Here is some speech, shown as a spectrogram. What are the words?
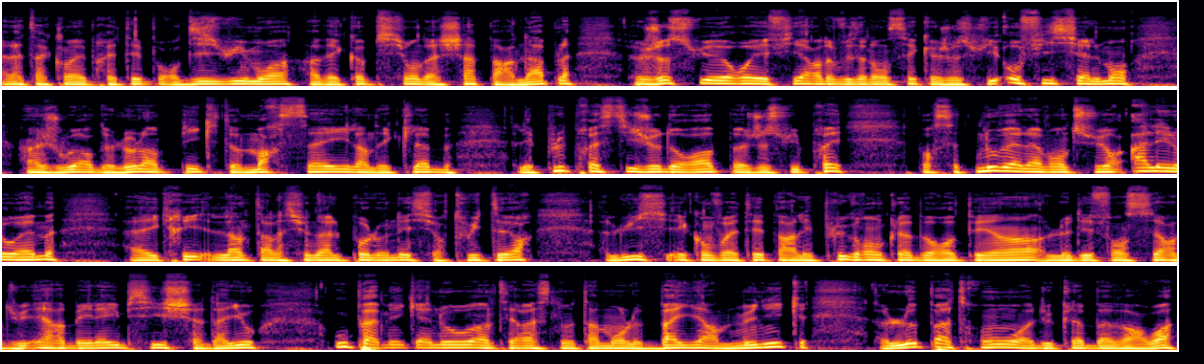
L'attaquant est prêté pour 18 mois avec option d'achat par Naples. Je suis heureux et fier de vous annoncer que je suis officiellement un joueur de l'Olympique de Marseille, l'un des clubs les plus prestigieux d'Europe. Je suis prêt pour cette nouvelle aventure. Allez l'OM, a écrit l'international polonais sur Twitter. Lui est convoité par les plus grands clubs européens. Le défenseur du RB Leipzig, Dayo Upamecano, intéresse notamment le Bayern Munich. Le patron du club bavarois,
